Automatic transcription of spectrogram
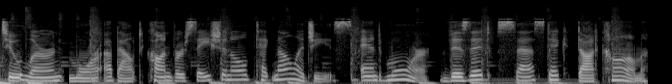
To learn more about conversational technologies and more, visit sestic.com.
